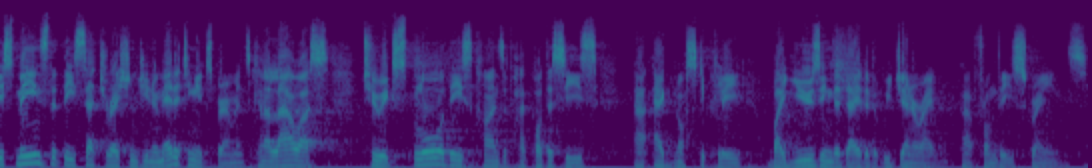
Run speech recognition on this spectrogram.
this means that these saturation genome editing experiments can allow us to explore these kinds of hypotheses uh, agnostically by using the data that we generate uh, from these screens.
